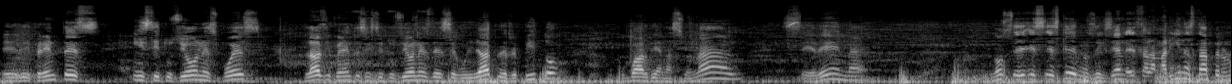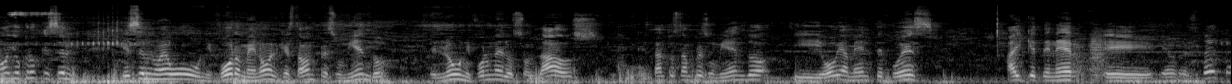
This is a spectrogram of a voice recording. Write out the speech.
eh, diferentes instituciones, pues, las diferentes instituciones de seguridad, les repito, Guardia Nacional, Serena, no sé, es, que nos decían, hasta la Marina está, pero no, yo creo que es el, es el nuevo uniforme, ¿no? El que estaban presumiendo, el nuevo uniforme de los soldados, tanto están presumiendo y obviamente pues hay que tener eh, el respeto,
